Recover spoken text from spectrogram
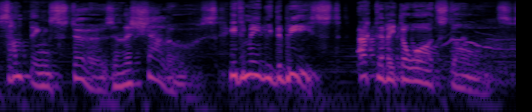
Something stirs in the shallows. It may be the beast. Activate the ward stones.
